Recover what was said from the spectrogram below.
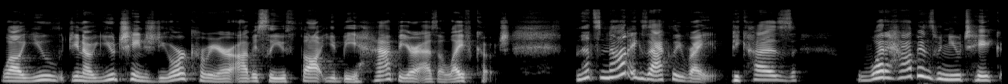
well, you, you know, you changed your career. Obviously, you thought you'd be happier as a life coach. And that's not exactly right because what happens when you take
